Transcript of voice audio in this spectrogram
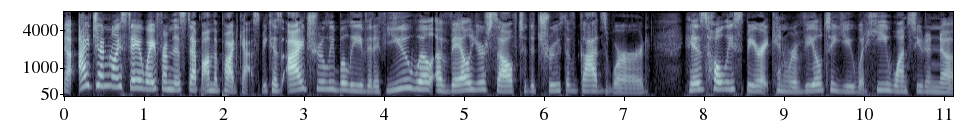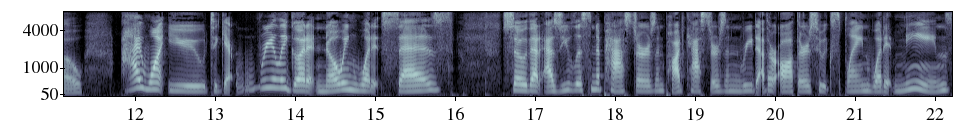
Now, I generally stay away from this step on the podcast because I truly believe that if you will avail yourself to the truth of God's word, His Holy Spirit can reveal to you what He wants you to know. I want you to get really good at knowing what it says so that as you listen to pastors and podcasters and read other authors who explain what it means,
